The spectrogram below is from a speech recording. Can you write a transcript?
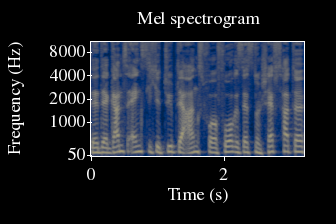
der, der ganz ängstliche Typ, der Angst vor Vorgesetzten und Chefs hatte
